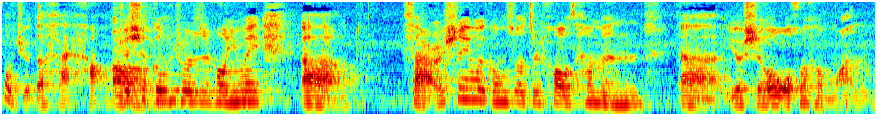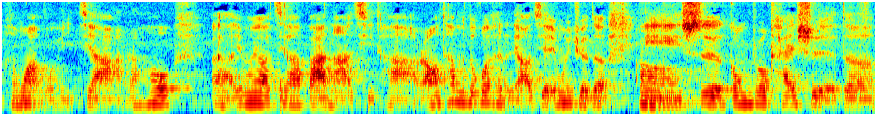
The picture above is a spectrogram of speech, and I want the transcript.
我觉得还好，哦就是工作之后，因为呃，反而是因为工作之后，他们呃有时候我会很晚很晚回家，然后呃因为要加班啊其他，然后他们都会很了解，因为觉得你哦是工作开始的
